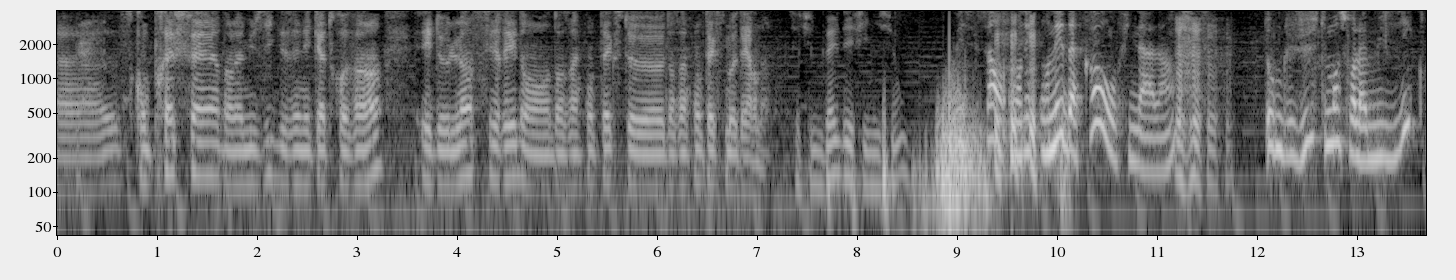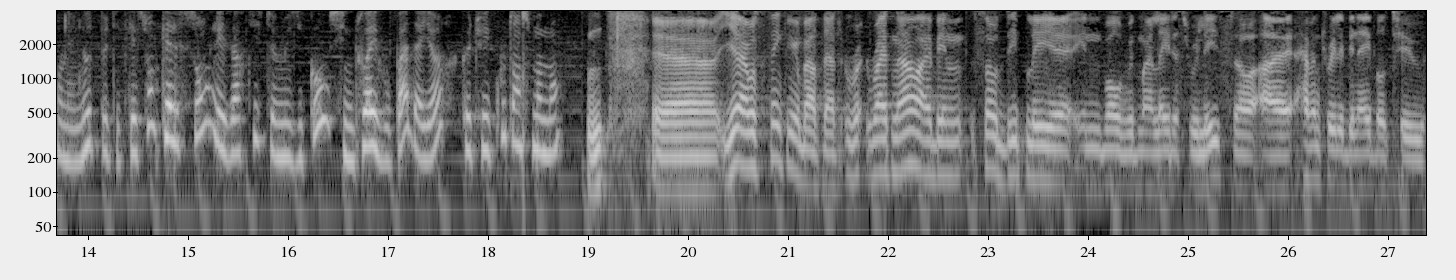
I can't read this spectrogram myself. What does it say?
euh, ce qu'on préfère dans la musique des années 80 et de l'insérer dans, dans, un contexte dans un contexte moderne. C'est une belle définition. Oui, c'est ça. On est, on est d'accord au final. Hein. Donc justement sur la musique, on a une autre petite question. Quels sont les artistes musicaux, synthwave ou pas d'ailleurs, que tu écoutes en ce moment? Mm. Uh, yeah, I was thinking about that. R- right now, I've been so deeply uh, involved with my latest release, so I haven't really been able to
